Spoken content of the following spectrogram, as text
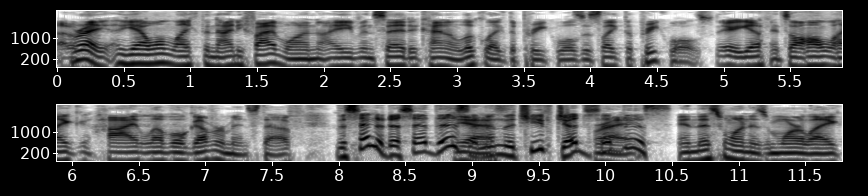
I don't know. right. Yeah. Well, like the 95 one, I even said it kind of looked like the prequels. It's like the prequels. There you go. It's all like high level government stuff. The senator said this, and then the chief judge said right. this. And this one is more like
